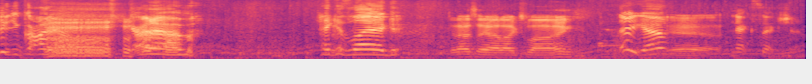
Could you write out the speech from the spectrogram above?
you got him. Got him. Take his leg. Did I say I like flying? There you go. Yeah. Next section.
